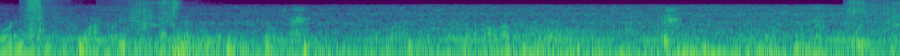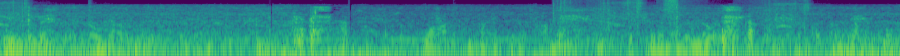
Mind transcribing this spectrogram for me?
Coordination and cooperation is evidently within his skill set, as well as the skill set of all other experiments of his type. Though still missing, these events are no doubt in relation to him. Absence was a flaw in scientific process, which should have under no circumstances been left unaccounted for.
